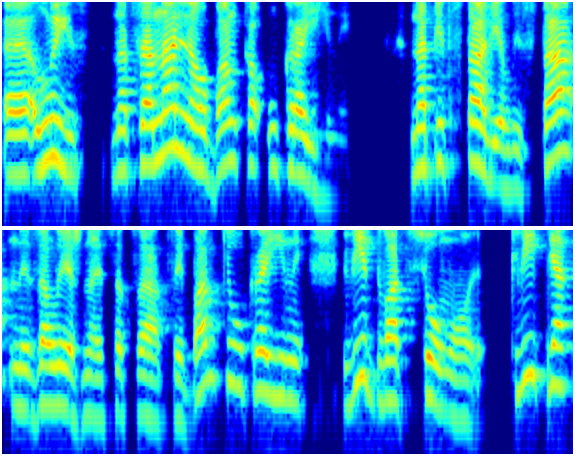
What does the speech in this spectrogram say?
е, лист Національного банка України на підставі листа Незалежної асоціації банків України від 27 квітня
